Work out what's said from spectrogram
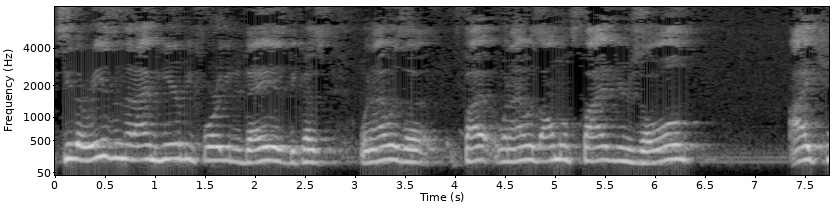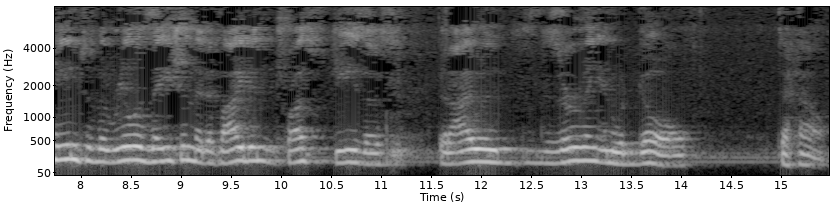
See, the reason that I'm here before you today is because when I was a five, when I was almost five years old, I came to the realization that if I didn't trust Jesus, that I was deserving and would go to hell.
